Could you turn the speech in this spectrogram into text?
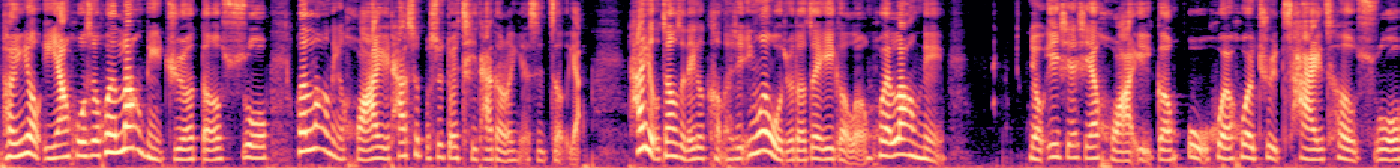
朋友一样，或是会让你觉得说，会让你怀疑他是不是对其他的人也是这样。他有这样子的一个可能性，因为我觉得这一个人会让你有一些些怀疑跟误会，会去猜测说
